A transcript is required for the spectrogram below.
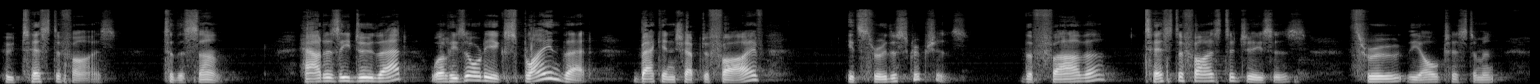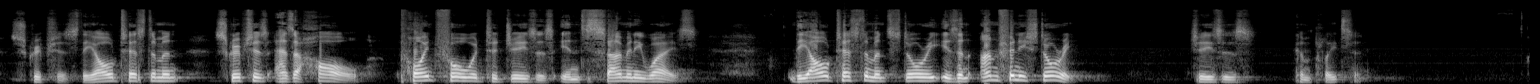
who testifies to the Son. How does he do that? Well, he's already explained that back in chapter 5. It's through the scriptures. The Father testifies to Jesus through the Old Testament scriptures. The Old Testament scriptures as a whole point forward to Jesus in so many ways. The Old Testament story is an unfinished story. Jesus completes it.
